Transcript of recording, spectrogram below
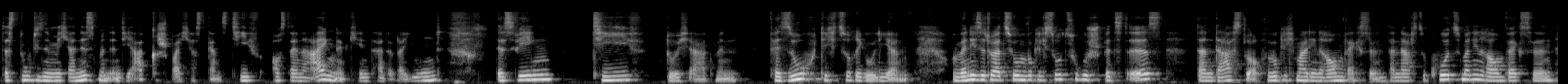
dass du diese Mechanismen in dir abgespeichert hast ganz tief aus deiner eigenen Kindheit oder Jugend. Deswegen tief durchatmen. Versuch dich zu regulieren. Und wenn die Situation wirklich so zugespitzt ist, dann darfst du auch wirklich mal den Raum wechseln. Dann darfst du kurz mal den Raum wechseln,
